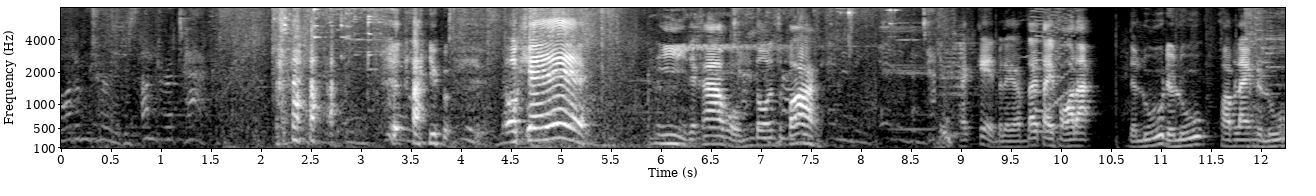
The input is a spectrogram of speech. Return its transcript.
Bottom turret is under attack. ตายอยู่ โอเค นี่จะฆ่าผมโดนสบ้าง Attack. เก็บแพ็กเกจไปเลยครับ ได้ไตรฟอร์ละ เดี๋ยวรู้ เดี๋ยวรู้ ความแรงเดี๋ยวรู้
